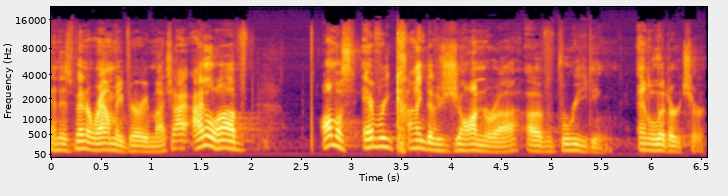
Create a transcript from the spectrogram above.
and has been around me very much, I, I love almost every kind of genre of reading and literature.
